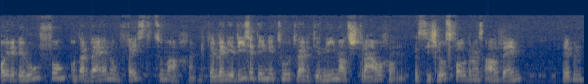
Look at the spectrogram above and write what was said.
eure Berufung und Erwählung festzumachen. Denn wenn ihr diese Dinge tut, werdet ihr niemals straucheln. Das ist die Schlussfolgerung aus all dem. Eben,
